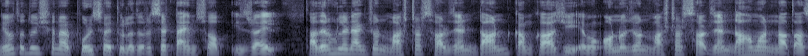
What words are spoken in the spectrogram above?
নিহত দুই সেনার পরিচয় তুলে ধরেছে টাইমস অফ ইসরায়েল। তাদের হলেন একজন মাস্টার সার্জেন্ট ডান কামকাজি এবং অন্যজন মাস্টার সার্জেন্ট নাহমান নাতাস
